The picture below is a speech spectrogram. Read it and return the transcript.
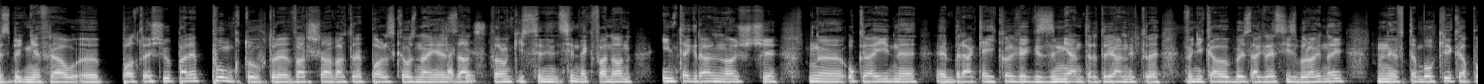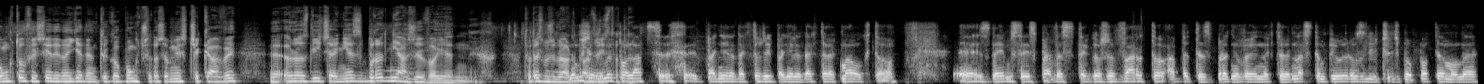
Zbigniew Rau y, podkreślił parę punktów, które Warszawa, które Polska uznaje Tak za jest. warunki sine qua non, integralność y, Ukrainy, y, brak jakichkolwiek zmian terytorialnych, które wynikałyby z agresji zbrojnej. Y, Tam było kilka punktów, jeszcze jeden, jeden tylko punkt, przepraszam, jest ciekawy, y, rozliczenie zbrodniarzy wojennych. To też może No bardzo myślę, że my istotne. Polacy, panie redaktorze i panie redaktor, jak mało kto, e, zdajemy sobie sprawę z tego, że warto, aby te zbrodnie wojenne, które nastąpiły, rozliczyć, bo potem one e,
